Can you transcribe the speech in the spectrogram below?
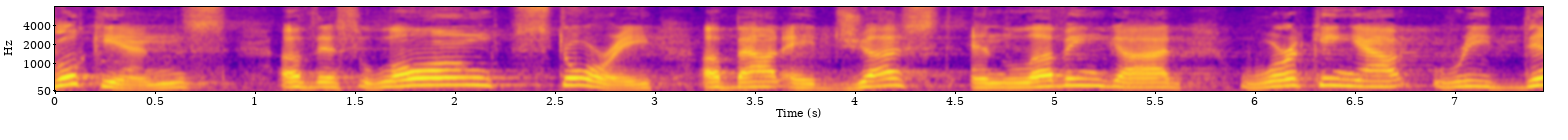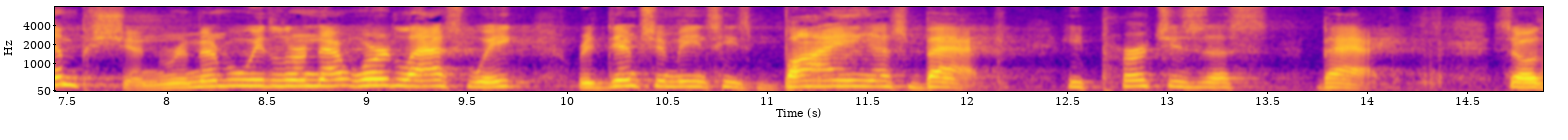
bookends of this long story about a just and loving God working out redemption. Remember, we learned that word last week. Redemption means He's buying us back, He purchases us back. So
